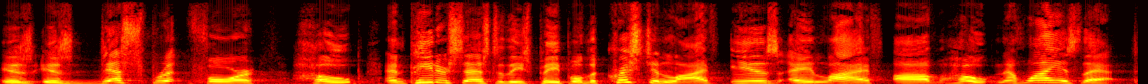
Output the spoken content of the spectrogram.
is, is desperate for hope. And Peter says to these people, the Christian life is a life of hope. Now, why is that?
